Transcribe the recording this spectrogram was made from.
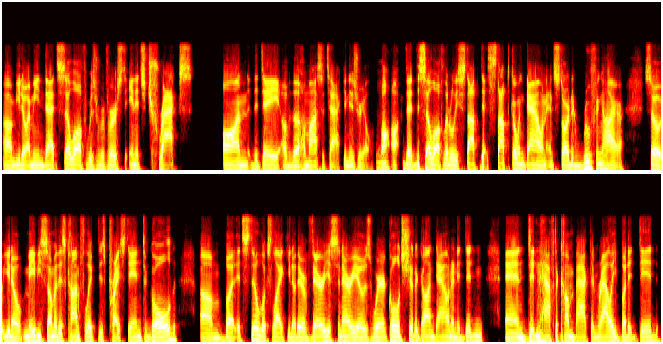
Um, you know, I mean that sell off was reversed in its tracks on the day of the Hamas attack in Israel. Mm-hmm. Uh, uh, the the sell off literally stopped stopped going down and started roofing higher. So, you know, maybe some of this conflict is priced into gold. Um, but it still looks like you know there are various scenarios where gold should have gone down and it didn't, and didn't have to come back and rally, but it did.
